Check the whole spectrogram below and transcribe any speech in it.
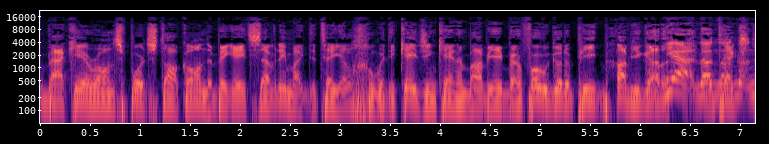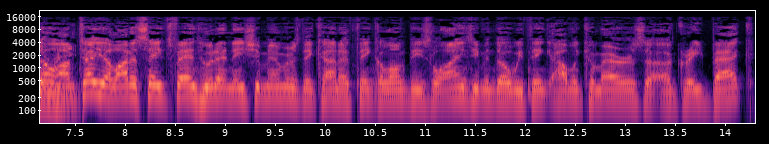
Back here on Sports Talk on the Big 870, Mike Detillier along with the Cajun Cannon, Bobby. But before we go to Pete, Bob, you got a, yeah, no, a text no, no. I'm telling you, a lot of Saints fans, who are that Nation members, they kind of think along these lines, even though we think Alvin Kamara is a, a great back.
